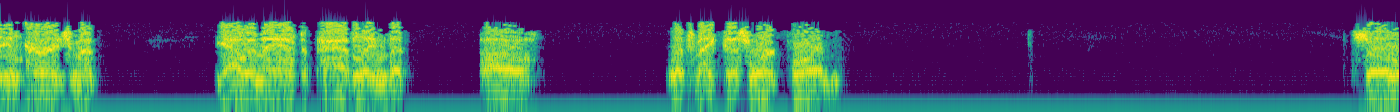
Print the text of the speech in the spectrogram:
encouragement. Yeah, we may have to paddle him, but uh, let's make this work for him. So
